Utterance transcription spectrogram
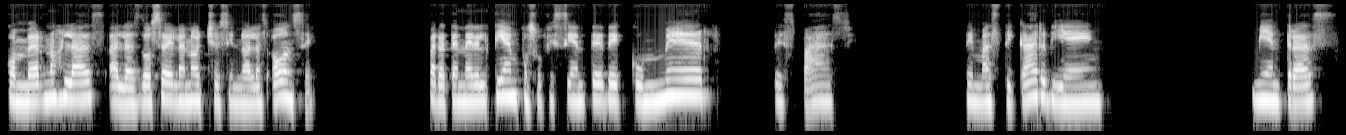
comérnoslas a las 12 de la noche, sino a las 11, para tener el tiempo suficiente de comer despacio, de masticar bien, mientras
